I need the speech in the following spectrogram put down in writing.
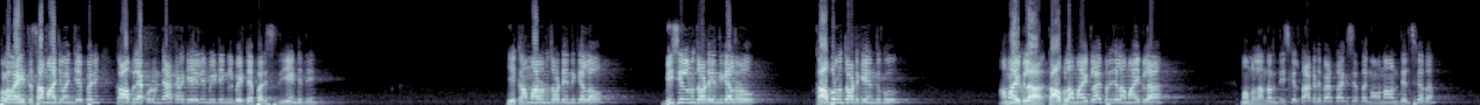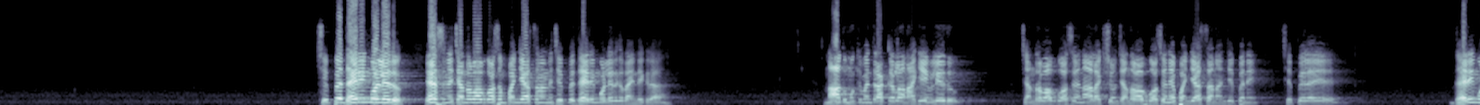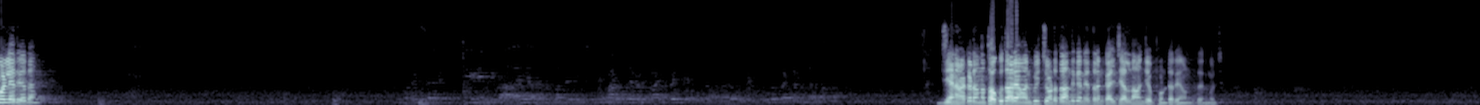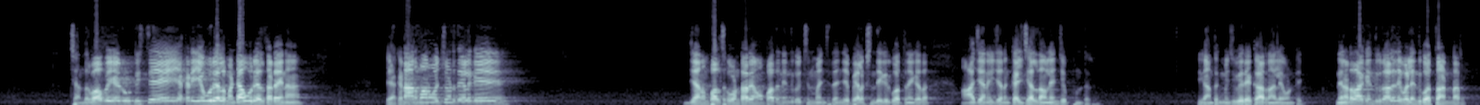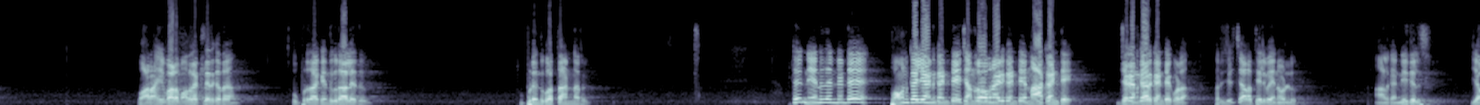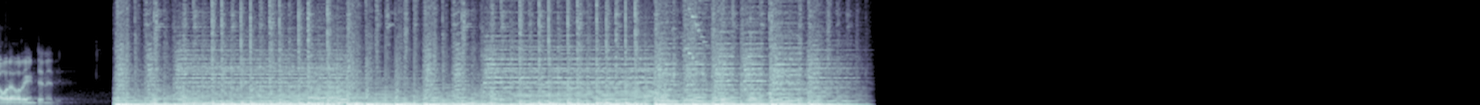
కులరహిత సమాజం అని చెప్పని కాపులు ఎక్కడుంటే అక్కడికి వెళ్ళి మీటింగ్లు పెట్టే పరిస్థితి. ఏంటిది? ఈ కమ్మారున్న చోట ఎందుకు వెళ్ళవు? బీసీలను చోట ఎందుకు వెళ్ళరు? కాపులను చోటకి ఎందుకు? అమాయకులా? కాపుల అమాయకులా? ప్రజల అమాయకులా? మమ్మల్ని అందరం తీసుకెళ్ళి తాకట్టు పెడతాకి సిద్ధంగా ఉన్నామని తెలుసు కదా? చెప్పే ధైర్యం కూడా లేదు. ఎస్ నేను చంద్రబాబు కోసం పనిచేస్తున్నానని చెప్పే ధైర్యం కూడా లేదు కదా ఆయన దగ్గర? నాకు ముఖ్యమంత్రి అక్కర్లా నాకేం లేదు. చంద్రబాబు కోసమే నా లక్ష్యం చంద్రబాబు కోసమే నేను పనిచేస్తానని చెప్పని చెప్పే ధైర్యం కూడా లేదు కదా. జనం ఎక్కడన్నా తగ్గుతారేమో అనిపించి అందుకని ఇద్దరం కలిసి వెళ్దామని చెప్పుంటారు. ఏముంటుంది దాని గురించి? చంద్రబాబు ఏ రూట్ ఇస్తే ఎక్కడ ఏ ఊరు వెళ్ళమంటే ఆ ఊరు వెళ్తాడు ఆయన. ఎక్కడ అనుమానం వచ్చి ఉంటుంది వీళ్ళకి? జనం పలుచుకుంటారేమో పదని ఎందుకు వచ్చింది మంచిదని చెప్పి ఎలక్షన్ దగ్గరికి వస్తున్నాయి కదా. ఆ జనం ఈ జనం కలిసి వెళ్దాంలే అని చెప్పుకుంటారు ఇక అంతకు మించి వేరే కారణాలు ఏముంటాయి నిన్నటిదాకా ఎందుకు రాలేదు ఇవాళ ఎందుకు వస్తా అంటున్నారు? వారాహి ఇవాళ మొదలెట్టలేదు కదా. ఇప్పుడు దాకా ఎందుకు రాలేదు? ఇప్పుడు ఎందుకు వస్తా అంటున్నారు? అంటే నేను ఏంటంటే పవన్ కళ్యాణ్ కంటే చంద్రబాబు నాయుడు కంటే నాకంటే జగన్ గారి కంటే కూడా ప్రజలు చాలా తెలివైన వాళ్ళు వాళ్ళకి అన్నీ తెలుసు ఎవరెవరు ఏంటి అనేది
